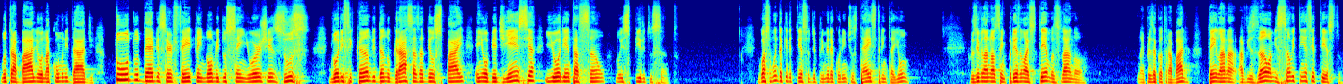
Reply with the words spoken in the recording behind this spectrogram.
no trabalho ou na comunidade. Tudo deve ser feito em nome do Senhor Jesus, glorificando e dando graças a Deus Pai em obediência e orientação no Espírito Santo. gosto muito daquele texto de 1 Coríntios 10, 31. Inclusive, na nossa empresa, nós temos lá no, na empresa que eu trabalho, tem lá na, a visão, a missão e tem esse texto.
